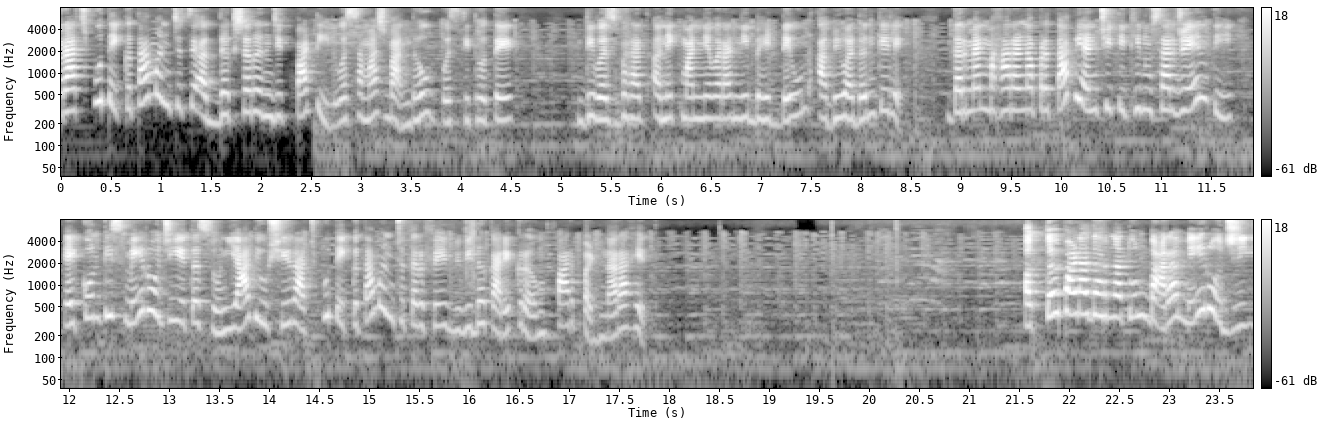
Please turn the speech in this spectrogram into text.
राजपूत एकता मंचचे अध्यक्ष रणजित पाटील व समाज बांधव उपस्थित होते. दिवसभरात अनेक मान्यवरांनी भेट देऊन अभिवादन केले. दरम्यान महाराणा प्रताप यांची तिथीनुसार जयंती एकोणतीस मे रोजी येत असून या दिवशी राजपूत एकता मंचतर्फे विविध कार्यक्रम पार पडणार आहेत. अक्कलपाडा धरणातून बारा मे रोजी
